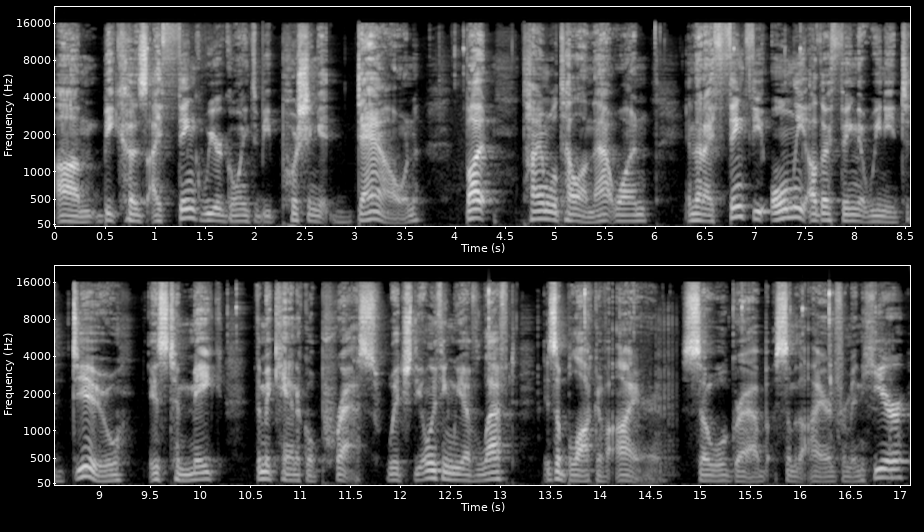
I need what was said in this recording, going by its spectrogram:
um, because I think we are going to be pushing it down, but time will tell on that one. And then I think the only other thing that we need to do is to make the mechanical press, which the only thing we have left is a block of iron. So we'll grab some of the iron from in here.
